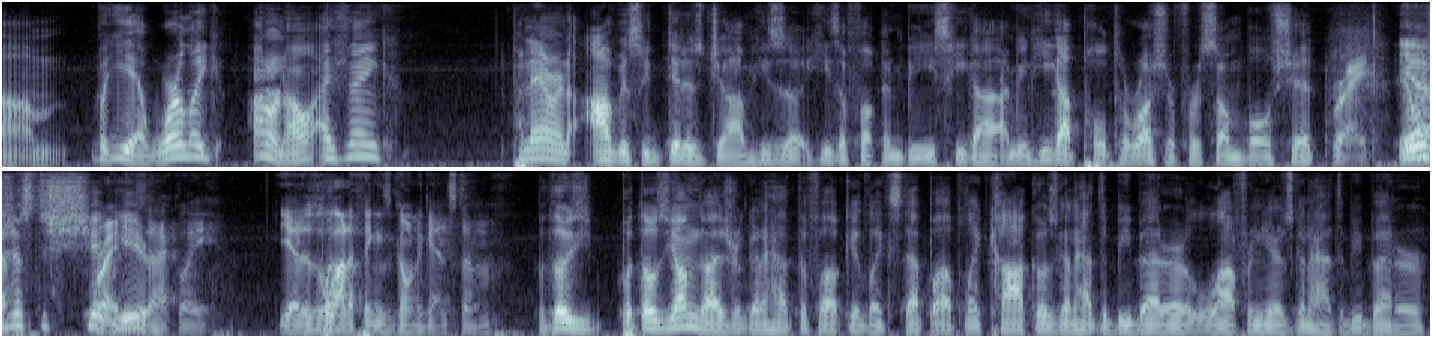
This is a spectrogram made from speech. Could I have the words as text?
um, but yeah, we're like I don't know. I think Panarin obviously did his job. He's a he's a fucking beast. He got I mean he got pulled to Russia for some bullshit. Right. It yeah. was just a shit right. year. Exactly. Yeah. There's a But- lot of things going against him. But those but those young guys are gonna have to fucking like step up. Like Kakko's gonna have to be better. Lafreniere's gonna have to be better.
